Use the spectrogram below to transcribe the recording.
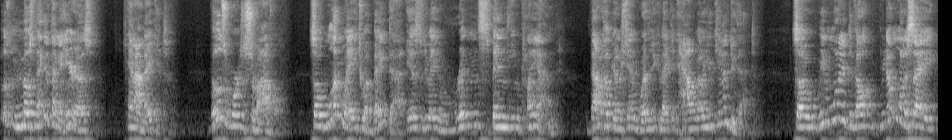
The most negative thing I hear is, can I make it? Those are words of survival. So one way to abate that is to do a written spending plan. That'll help you understand whether you can make it, how well you can do that. So we want to develop, we don't want to say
